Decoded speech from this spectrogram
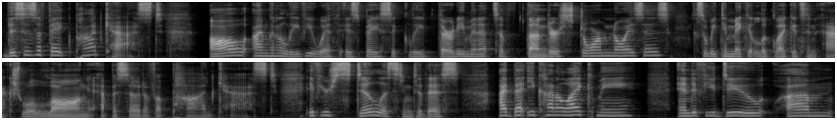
This is a fake podcast. All I'm going to leave you with is basically 30 minutes of thunderstorm noises so we can make it look like it's an actual long episode of a podcast. If you're still listening to this, I bet you kind of like me. And if you do, um,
